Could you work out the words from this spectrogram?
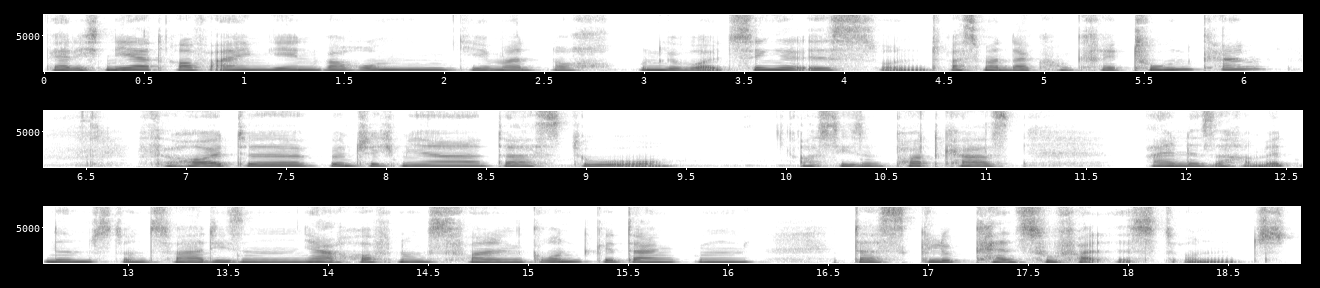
werde ich näher drauf eingehen, warum jemand noch ungewollt Single ist und was man da konkret tun kann. Für heute wünsche ich mir, dass du aus diesem Podcast eine Sache mitnimmst, und zwar diesen, ja, hoffnungsvollen Grundgedanken, dass Glück kein Zufall ist und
